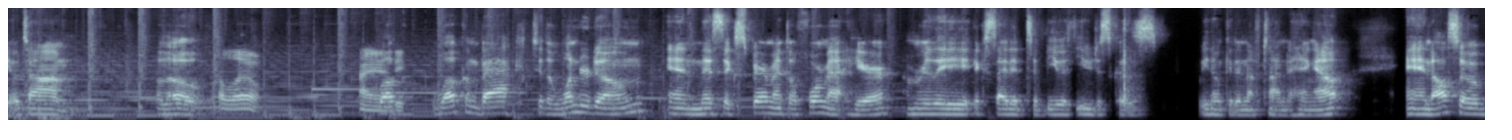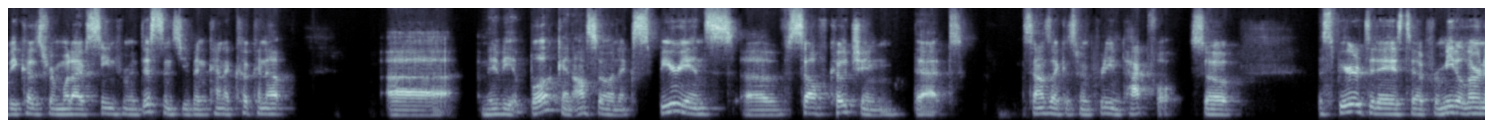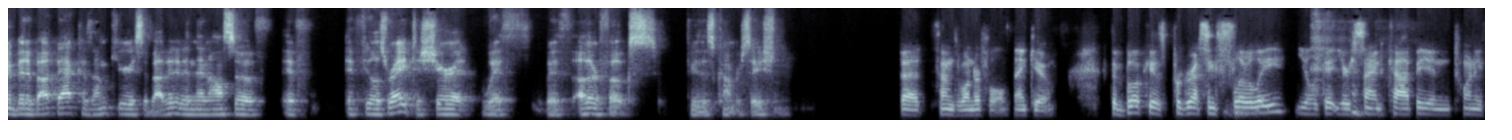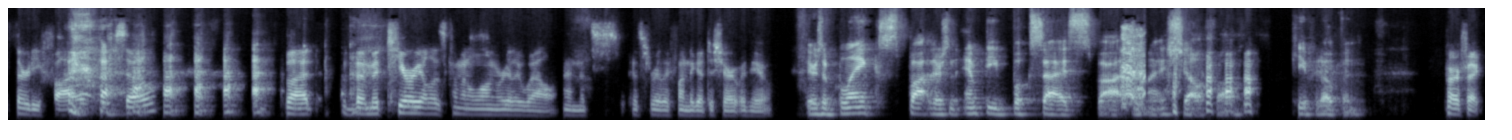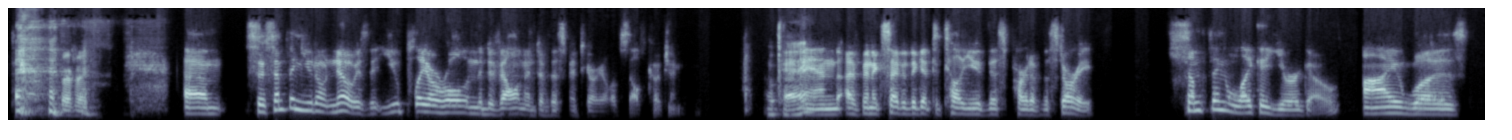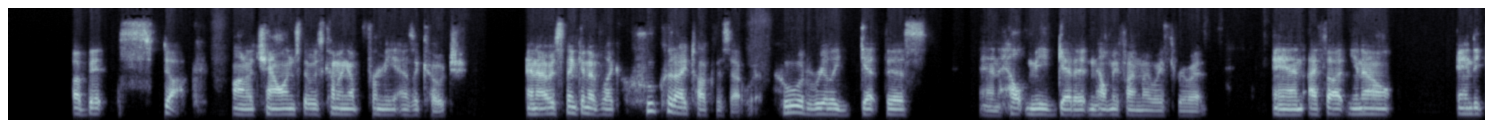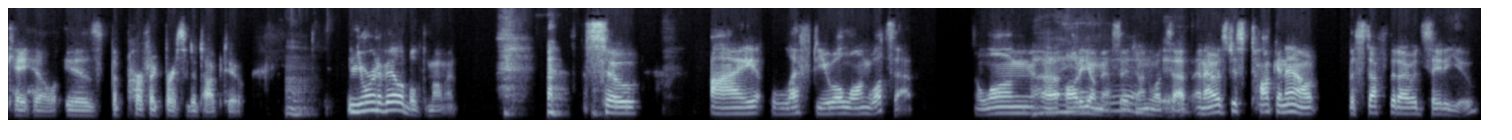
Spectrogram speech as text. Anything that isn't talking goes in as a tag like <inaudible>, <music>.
Yotam. Hello. Hello. Hi, Andy. Wel- welcome back to the Wonder Dome and this experimental format here. I'm really excited to be with you just because we don't get enough time to hang out. And also because from what I've seen from a distance, you've been kind of cooking up uh, maybe a book and also an experience of self coaching that sounds like it's been pretty impactful. So, the spirit of today is to for me to learn a bit about that because I'm curious about it, and then also if if it feels right to share it with with other folks through this conversation. That sounds wonderful. Thank you. The book is progressing slowly. You'll get your signed copy in 2035 or so. <laughs> but the material is coming along really well and it's it's really fun to get to share it with you. There's a blank spot, there's an empty book size spot on my <laughs> shelf. I'll keep it open. Perfect. Perfect. <laughs> Um, so something you don't know is that you play a role in the development of this material of self-coaching. Okay. And I've been excited to get to tell you this part of the story something like a year ago, I was a bit stuck on a challenge that was coming up for me as a coach. And I was thinking of like, who could I talk this out with? Who would really get this and help me get it and help me find my way through it? And I thought, you know, Andy Cahill is the perfect person to talk to. Hmm. And you weren't available at the moment. <laughs> so I left you a long WhatsApp a long uh, oh, audio yeah, message yeah, on WhatsApp, yeah. and I was just talking out the stuff that I would say to you.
